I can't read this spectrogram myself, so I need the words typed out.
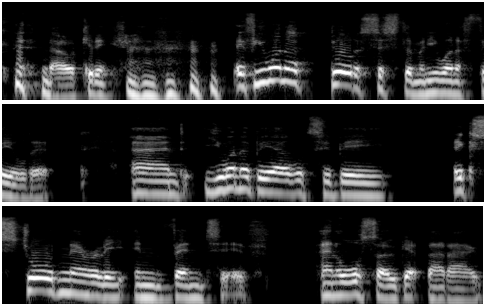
no, kidding. if you want to build a system and you want to field it, and you want to be able to be extraordinarily inventive and also get that out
